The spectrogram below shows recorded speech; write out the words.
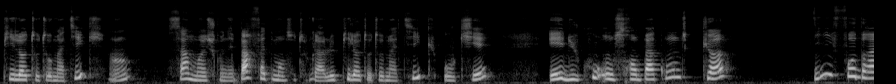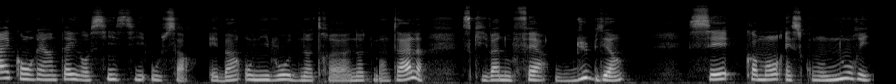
pilote automatique. Hein. Ça, moi, je connais parfaitement ce truc-là, le pilote automatique, ok. Et du coup, on ne se rend pas compte que il faudrait qu'on réintègre ci, ci ou ça. Et eh bien, au niveau de notre, notre mental, ce qui va nous faire du bien, c'est comment est-ce qu'on nourrit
